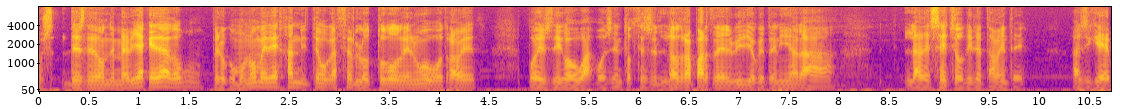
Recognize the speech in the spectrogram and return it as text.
pues desde donde me había quedado, pero como no me dejan y tengo que hacerlo todo de nuevo otra vez, pues digo, pues entonces la otra parte del vídeo que tenía la, la desecho directamente. Así que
